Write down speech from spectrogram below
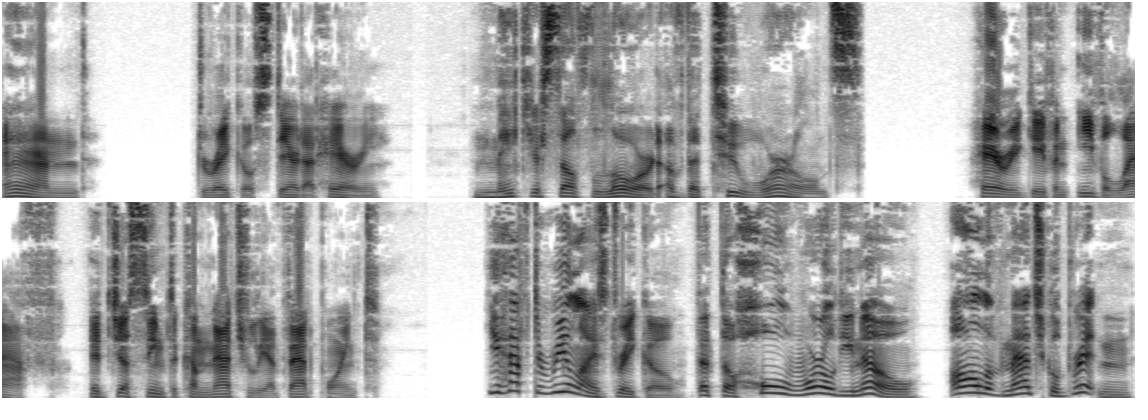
and. Draco stared at Harry. Make yourself lord of the two worlds. Harry gave an evil laugh. It just seemed to come naturally at that point. You have to realize, Draco, that the whole world you know, all of magical Britain,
